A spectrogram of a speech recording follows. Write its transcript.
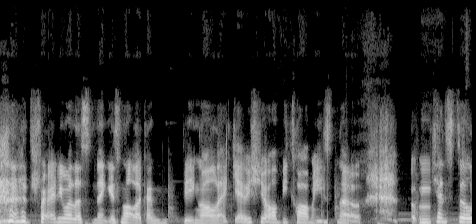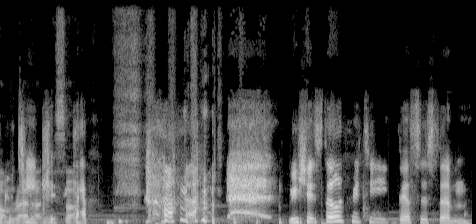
for anyone listening it's not like i'm being all like yeah we should all be commies. No. But we can still Comrade critique cap- we should still critique the system.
